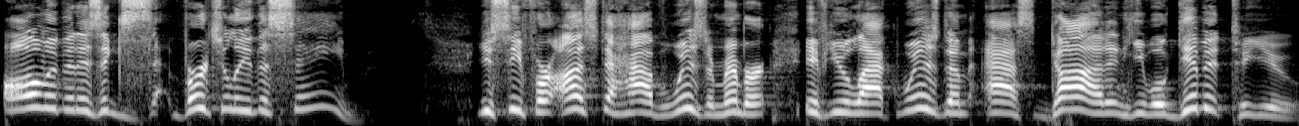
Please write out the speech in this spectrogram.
All of it is virtually the same. You see, for us to have wisdom, remember, if you lack wisdom, ask God and He will give it to you.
